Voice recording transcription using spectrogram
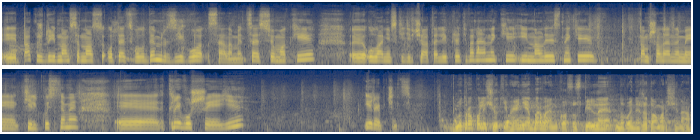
Е, Також доєднався нас отець Володимир з його селами. Це сьомаки, уланівські дівчата ліплять вареники і налисники. Там шаленими кількостями, кривошиї і рибчинці. Дмитро Поліщук, Євгенія Бервенко, Суспільне, Новини Житомирщина.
